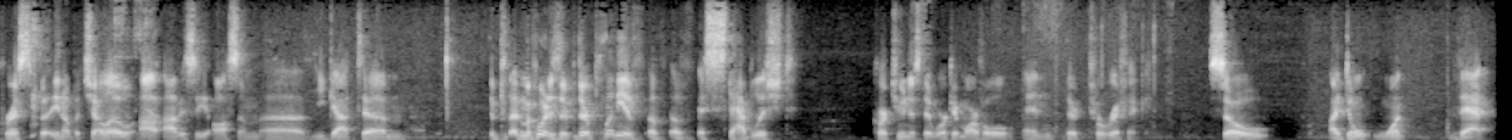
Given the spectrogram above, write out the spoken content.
Chris, but you know, Bachalo, uh, obviously awesome. Uh, you got. Um, the, my point is, there, there are plenty of, of, of established cartoonists that work at Marvel, and they're terrific. So, I don't want that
